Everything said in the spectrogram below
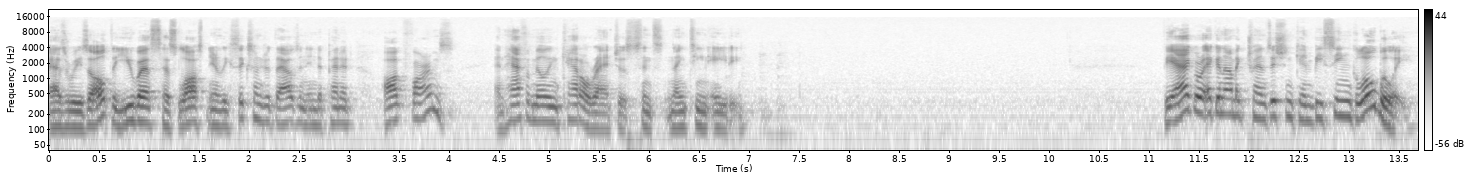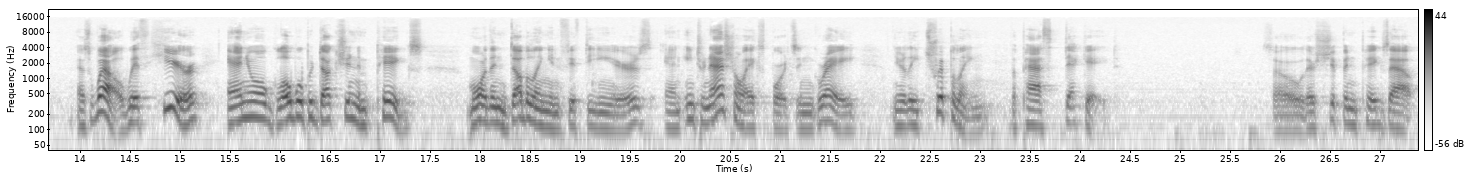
As a result, the U.S. has lost nearly 600,000 independent hog farms and half a million cattle ranches since 1980. The agroeconomic transition can be seen globally as well, with here annual global production in pigs more than doubling in 15 years and international exports in gray nearly tripling the past decade. So they're shipping pigs out.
